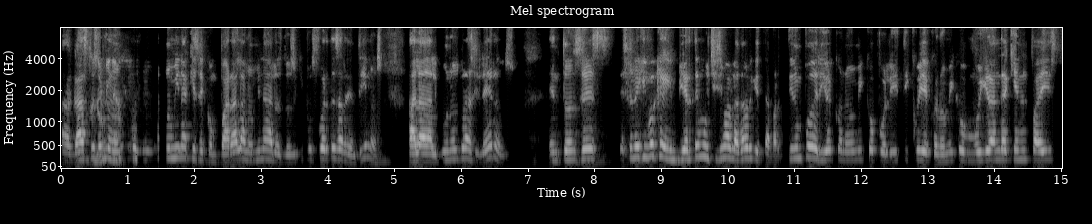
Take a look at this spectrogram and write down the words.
A gastos Nómina. económicos, es una nómina que se compara a la nómina de los dos equipos fuertes argentinos, a la de algunos brasileros. Entonces, es un equipo que invierte muchísima plata porque aparte tiene un poderío económico, político y económico muy grande aquí en el país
